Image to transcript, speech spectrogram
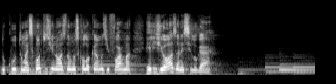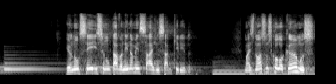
do culto, mas quantos de nós não nos colocamos de forma religiosa nesse lugar? Eu não sei, isso não estava nem na mensagem, sabe, querido? Mas nós nos colocamos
